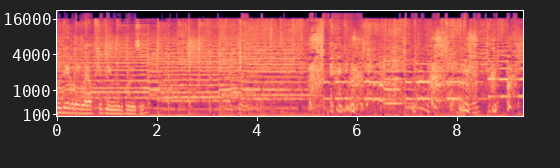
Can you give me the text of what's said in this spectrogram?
ওই দিকে কোথাও জায়গা থেকে দিয়ে পড়ে গেছে।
